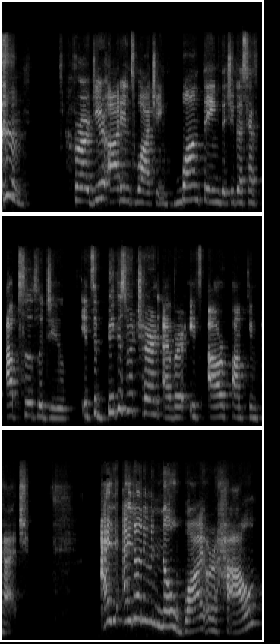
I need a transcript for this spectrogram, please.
and for our dear audience watching, one thing that you guys have absolutely do, it's the biggest return ever, it's our pumpkin patch. I, I don't even know why or how,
